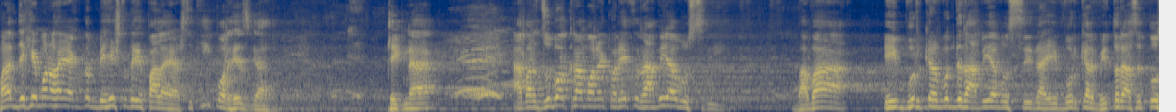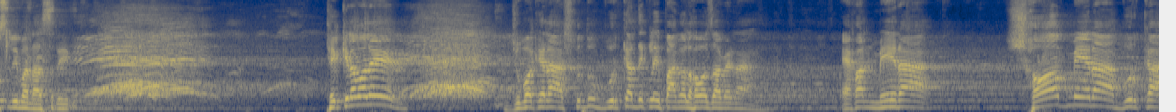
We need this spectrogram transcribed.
মানে দেখে মনে হয় একদম বেহেস্ত থেকে পালায় আসছে। কি পরহেজগার? ঠিক না? আবার যুবকরা মনে করে রাবিয়া বস্ত্রী। বাবা, এই বুরকার মধ্যে রাবিয়া বস্ত্রী না, এই বুরকার ভিতরে আছে তসলিমা নাসরিন। ঠিক কিনা বলেন? যুবকেরা, শুধু বুরকা দেখলেই পাগল হওয়া যাবে না। এখন মেয়েরা, সব মেয়েরা বুরকা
